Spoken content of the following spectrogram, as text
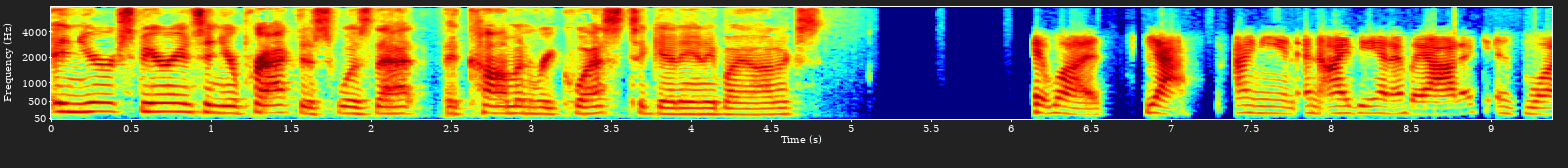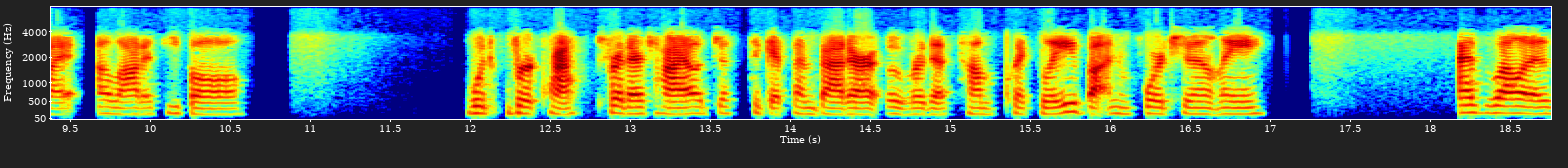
in your experience in your practice was that a common request to get antibiotics? It was yes i mean an iv antibiotic is what a lot of people would request for their child just to get them better over this hump quickly but unfortunately as well as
